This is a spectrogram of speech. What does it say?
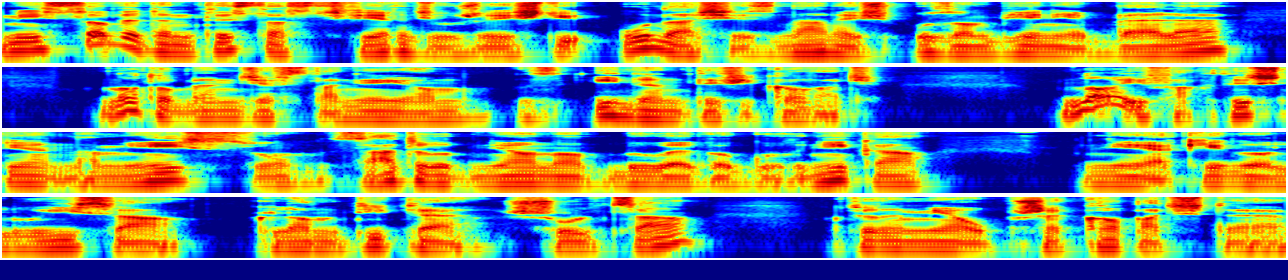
Miejscowy dentysta stwierdził, że jeśli uda się znaleźć uząbienie Bele, no to będzie w stanie ją zidentyfikować. No i faktycznie na miejscu zatrudniono byłego górnika, niejakiego Luisa Klondike Schulza, który miał przekopać te e,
